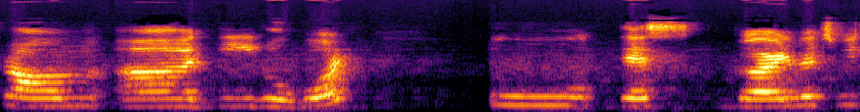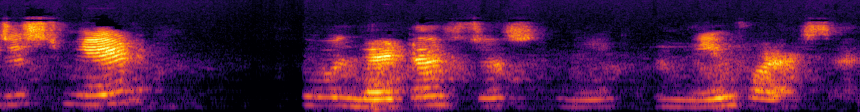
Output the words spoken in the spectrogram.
from uh, the robot to this girl which we just made. So let us just make a name for ourselves.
